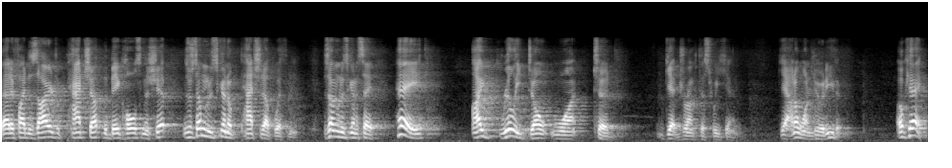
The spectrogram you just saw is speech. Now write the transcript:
That if I desire to patch up the big holes in the ship, is there someone who's going to patch it up with me? Someone who's going to say, hey, I really don't want to get drunk this weekend. Yeah, I don't want to do it either. Okay,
